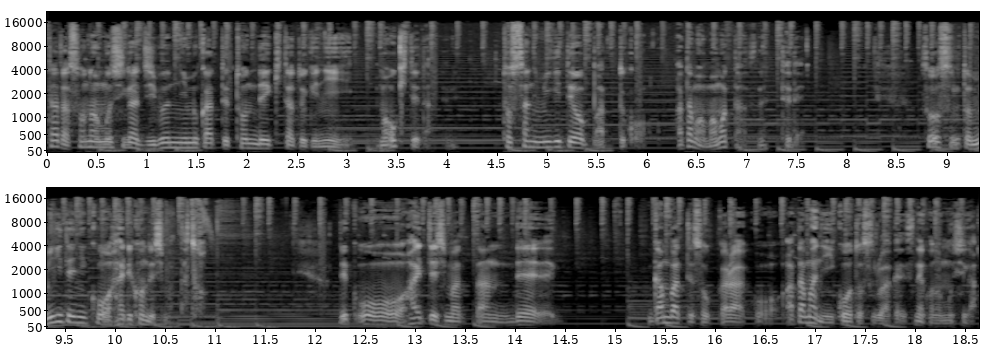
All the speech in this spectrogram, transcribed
ただその虫が自分に向かって飛んできた時に、まあ起きてたんでね。とっさに右手をバッとこう、頭を守ったんですね、手で。そうすると右手にこう入り込んでしまったと。で、こう入ってしまったんで、頑張ってそこからこう頭に行こうとするわけですね、この虫が。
